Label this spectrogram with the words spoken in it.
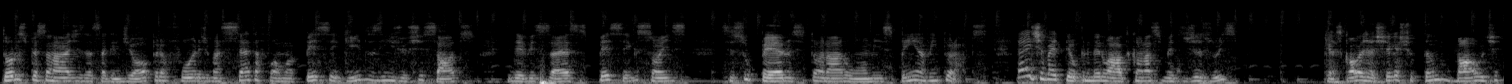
todos os personagens dessa grande ópera foram de uma certa forma perseguidos e injustiçados, e devido a essas perseguições, se superam e se tornaram homens bem-aventurados. Aí a gente vai ter o primeiro ato, que é o nascimento de Jesus, que a escola já chega chutando balde,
